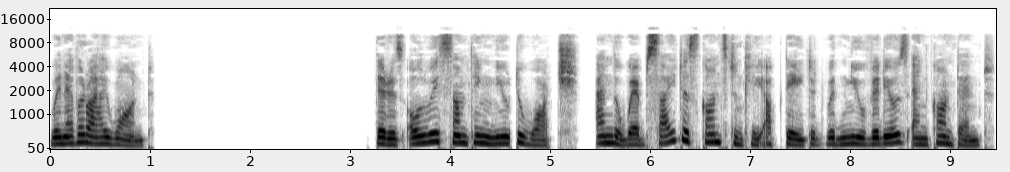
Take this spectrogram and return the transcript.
whenever I want. There is always something new to watch, and the website is constantly updated with new videos and content.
